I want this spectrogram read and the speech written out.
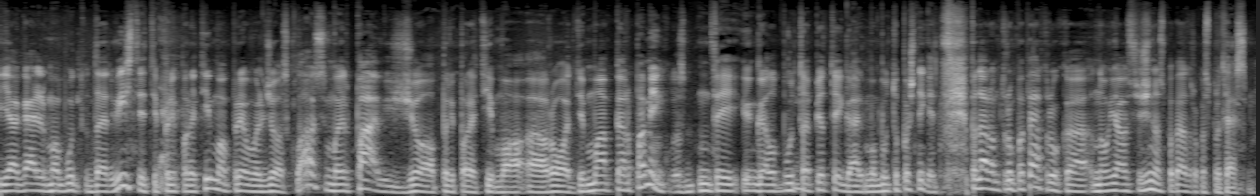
ją galima būtų dar vystyti, pripratimo prie valdžios klausimą ir pavyzdžio pripratimo rodymą per paminklus. Tai galbūt apie tai galima būtų pašnekėti. Padarom trumpą pertrauką, naujausios žinios po pertraukos pratesim.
